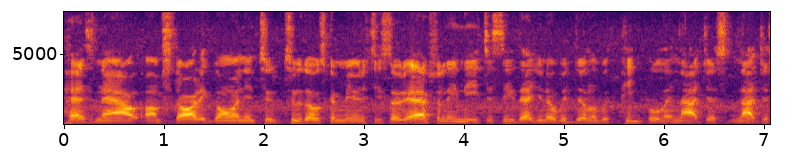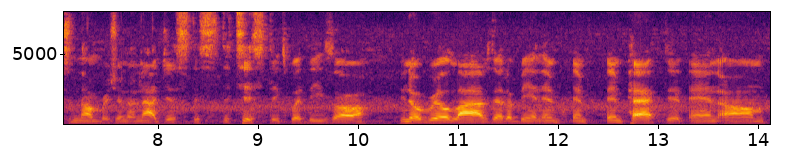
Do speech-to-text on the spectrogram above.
has now um, started going into to those communities. So they actually need to see that you know we're dealing with people and not just not just numbers. You know, not just the statistics, but these are you know real lives that are being in, in, impacted and. Um,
